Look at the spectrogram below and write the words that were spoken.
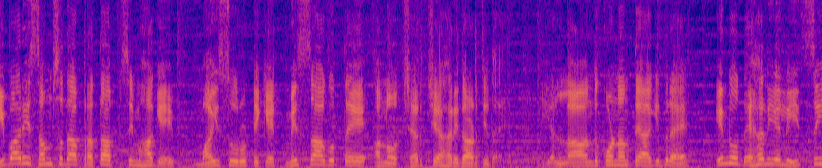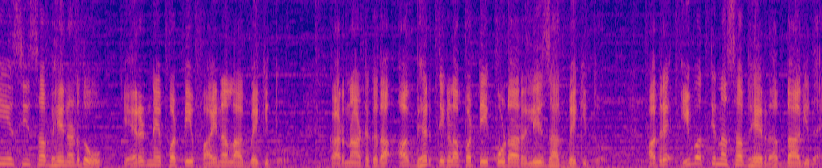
ಈ ಬಾರಿ ಸಂಸದ ಪ್ರತಾಪ್ ಸಿಂಹಗೆ ಮೈಸೂರು ಟಿಕೆಟ್ ಮಿಸ್ ಆಗುತ್ತೆ ಅನ್ನೋ ಚರ್ಚೆ ಹರಿದಾಡ್ತಿದೆ. ಎಲ್ಲ ಅಂದುಕೊಂಡಂತೆ ಆಗಿದ್ರೆ ಇಂದು ದೆಹಲಿಯಲ್ಲಿ ಸಿಎಸಿ ಸಭೆ ನಡೆದು ಎರಡನೇ ಪಟ್ಟಿ ಫೈನಲ್ ಆಗಬೇಕಿತ್ತು. ಕರ್ನಾಟಕದ ಅಭ್ಯರ್ಥಿಗಳ ಪಟ್ಟಿ ಕೂಡ ರಿಲೀಸ್ ಆಗಬೇಕಿತ್ತು. ಆದರೆ ಇವತ್ತಿನ ಸಭೆ ರದ್ದಾಗಿದೆ.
